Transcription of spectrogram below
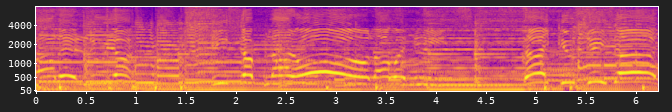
Hallelujah supplied all. Thank you, Jesus.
